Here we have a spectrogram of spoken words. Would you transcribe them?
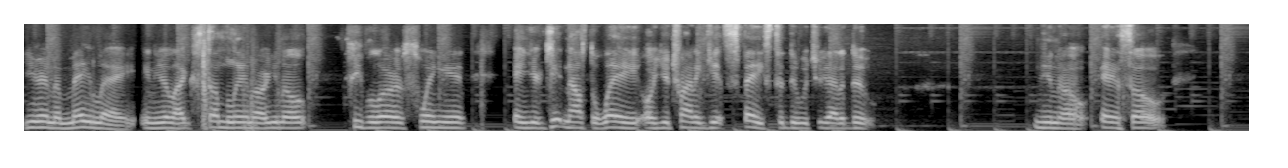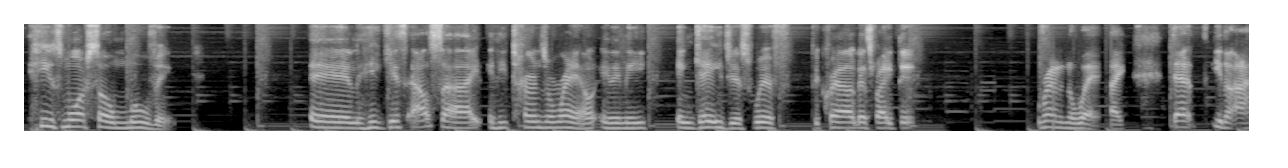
you're in a melee and you're like stumbling, or you know, people are swinging, and you're getting out the way, or you're trying to get space to do what you got to do. You know, and so he's more so moving, and he gets outside and he turns around and then he engages with the crowd that's right there running away. Like that, you know, I,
